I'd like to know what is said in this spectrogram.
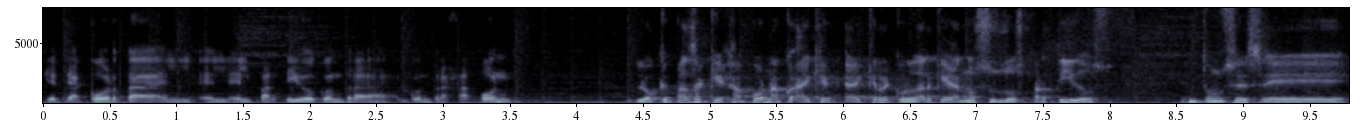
que te acorta el, el partido contra, contra Japón. Lo que pasa que Japón hay que, hay que recordar que ganó sus dos partidos. Entonces eh,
